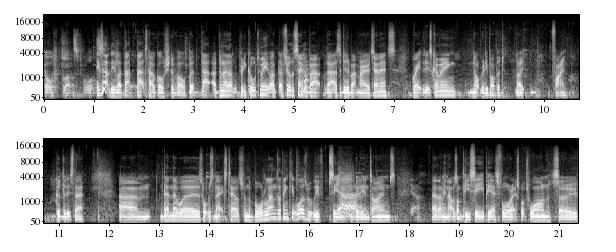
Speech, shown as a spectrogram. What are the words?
Golf blood sports. Exactly, like that. That's how golf should evolve. But that I don't know. That looked pretty cool to me. I, I feel the same Yeah. about that as I did about Mario Tennis. Great that it's coming. Not really bothered. Like, fine. Good that it's there. Um, then there was what was next? Tales from the Borderlands, I think it was, but we've seen that a billion times. Yeah. Uh, I mean, that was on PC, PS4, Xbox One. So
